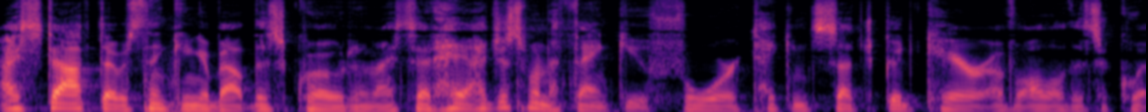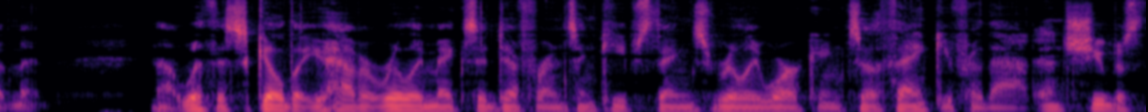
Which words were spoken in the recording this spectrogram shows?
I stopped. I was thinking about this quote and I said, Hey, I just want to thank you for taking such good care of all of this equipment. Uh, with the skill that you have, it really makes a difference and keeps things really working. So thank you for that. And she was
